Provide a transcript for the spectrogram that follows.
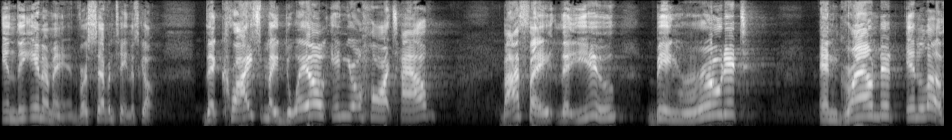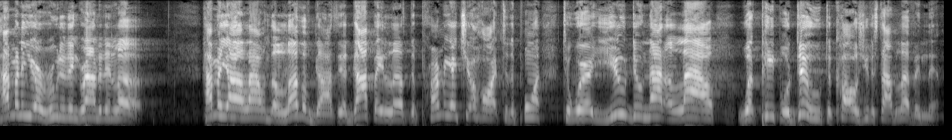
in the inner man. Verse 17, let's go that Christ may dwell in your hearts. How? By faith, that you, being rooted and grounded in love. How many of you are rooted and grounded in love? How many y'all allowing the love of God, the agape love, to permeate your heart to the point to where you do not allow what people do to cause you to stop loving them?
